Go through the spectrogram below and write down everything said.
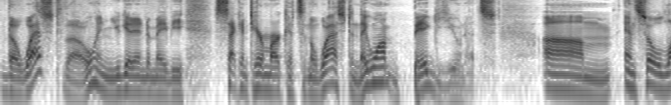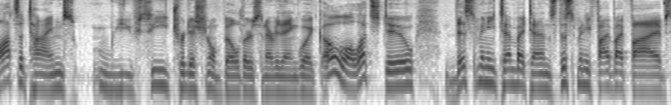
the West, though, and you get into maybe second tier markets in the West, and they want big units. Um, and so lots of times you see traditional builders and everything like, oh, well, let's do this many 10 by 10s, this many 5 by 5s,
